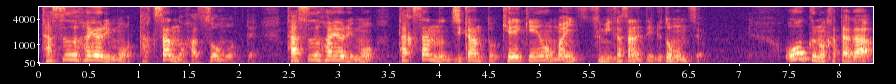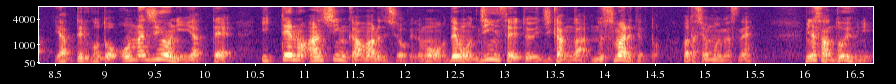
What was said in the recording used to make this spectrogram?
多数派よりもたくさんの発想を持って多数派よりもたくさんの時間と経験を毎日積み重ねていると思うんですよ。多くの方がやってることを同じようにやって一定の安心感はあるでしょうけどもでも人生という時間が盗まれてると私は思いますね。皆さんどういうふうに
